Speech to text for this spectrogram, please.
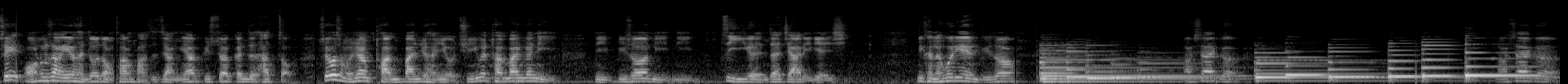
所以网络上也有很多种方法是这样，你要必须要跟着他走。所以为什么像团班就很有趣？因为团班跟你，你比如说你你自己一个人在家里练习，你可能会练，比如说，好，下一个，好，下一个，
